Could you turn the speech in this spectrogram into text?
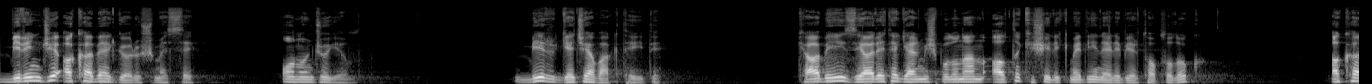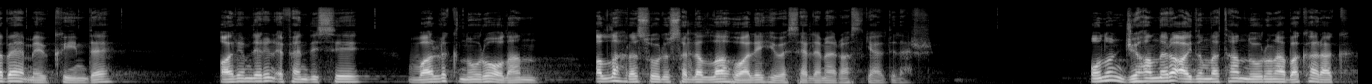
Birinci Akabe Görüşmesi 10. Yıl Bir gece vaktiydi. Kabe'yi ziyarete gelmiş bulunan altı kişilik Medineli bir topluluk, Akabe mevkiinde, alemlerin efendisi, varlık nuru olan Allah Resulü sallallahu aleyhi ve selleme rast geldiler. Onun cihanları aydınlatan nuruna bakarak,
